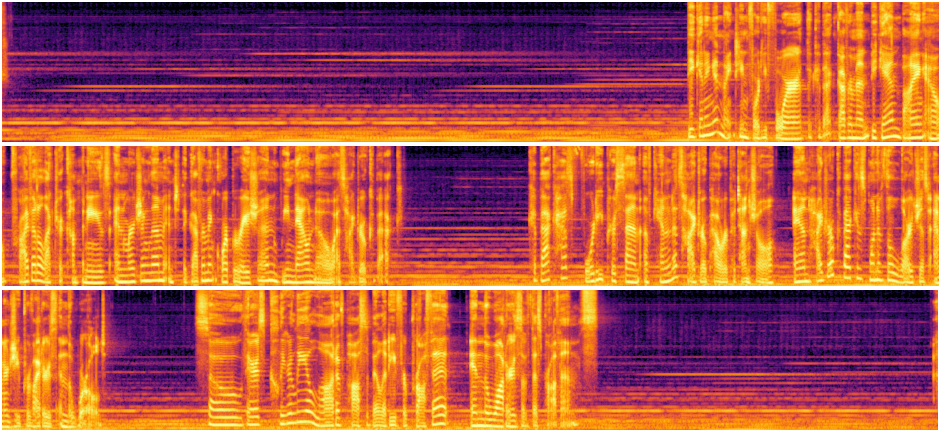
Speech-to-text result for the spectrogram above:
Beginning in 1944, the Quebec government began buying out private electric companies and merging them into the government corporation we now know as Hydro Quebec. Quebec has 40% of Canada's hydropower potential, and Hydro Quebec is one of the largest energy providers in the world. So there's clearly a lot of possibility for profit in the waters of this province.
